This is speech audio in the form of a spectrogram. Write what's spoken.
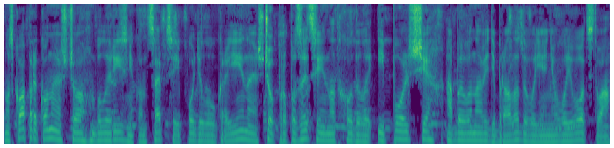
Москва переконує, що були різні концепції поділу України, що пропозиції надходили і Польщі, аби вона відібрала довоєнні воєводства.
